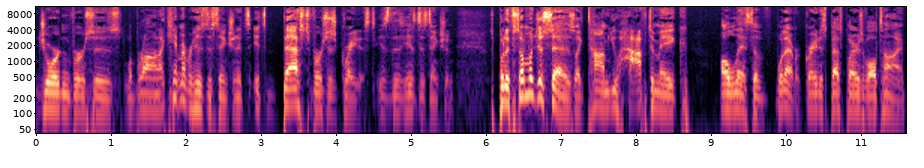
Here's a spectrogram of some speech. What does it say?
Jordan versus LeBron. I can't remember his distinction. It's it's best versus greatest is the, his distinction. But if someone just says like Tom, you have to make a list of whatever greatest best players of all time,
